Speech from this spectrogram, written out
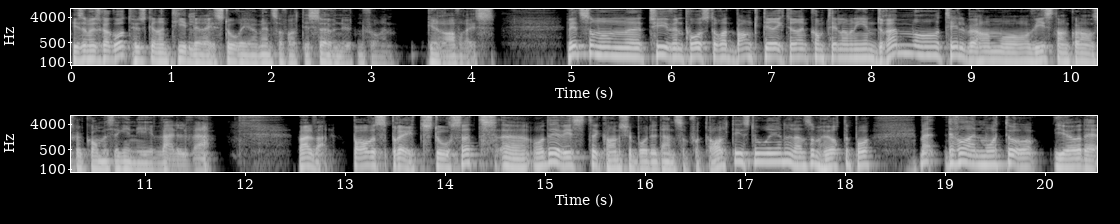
De som husker godt, husker en tidligere historie om en som falt i søvn utenfor en gravrøys. Litt som om eh, tyven påstår at bankdirektøren kom til ham i en drøm og tilbød ham og viste ham hvordan han skal komme seg inn i hvelvet. Vel, vel, bare sprøyt stort sett, eh, og det visste kanskje både den som fortalte historiene, den som hørte på, men det var en måte å gjøre det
